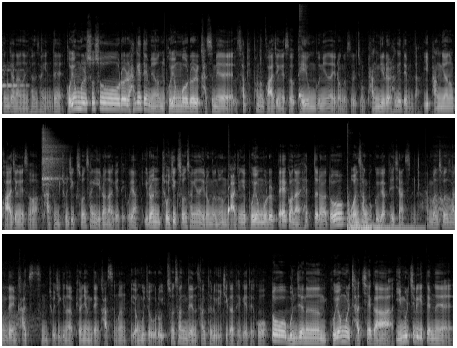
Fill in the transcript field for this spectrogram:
생겨나는 현상인데 보형물 수술을 하게 되면 보형물을 가슴에 삽입하는 과정에서 대흉근이나 이런 것을 좀 박리를 하게 됩니다. 이 박리하는 과정에서 가슴 조직 손상이 일어나게 되고요. 이런 조직 손상이나 이런 거는 나중에 보형물을 빼거나 했더라도 원상 복구가 되지 않습니다. 한번 손상된 가슴 조직이나 변형된 가슴은 영구적으로 손상된 상태로 유지가 되게 되고 또 문제는 보형물 자체가 이물질이기 때문에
